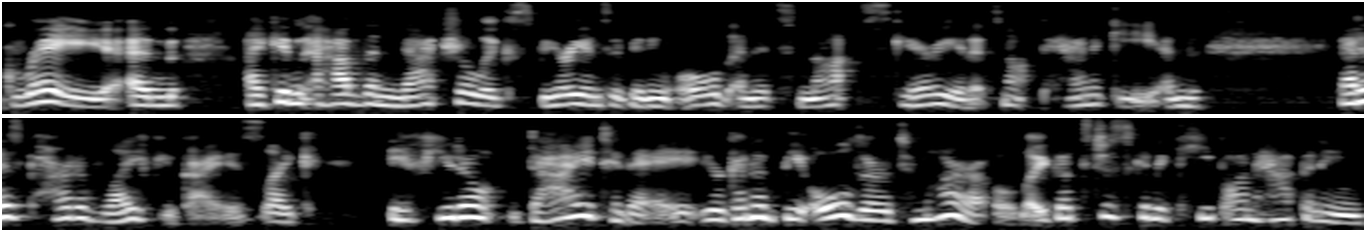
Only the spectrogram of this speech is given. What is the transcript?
gray and I can have the natural experience of getting old and it's not scary and it's not panicky. And that is part of life, you guys. Like, if you don't die today, you're going to be older tomorrow. Like, that's just going to keep on happening.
